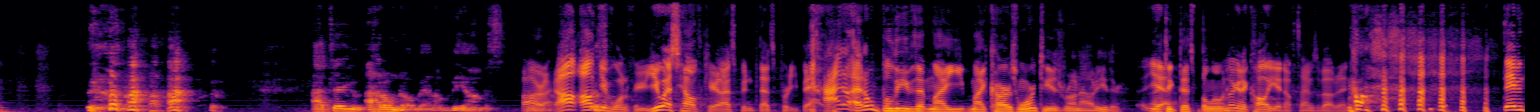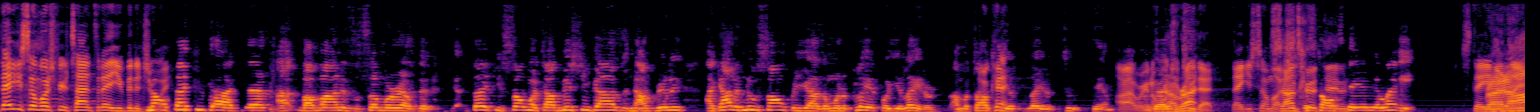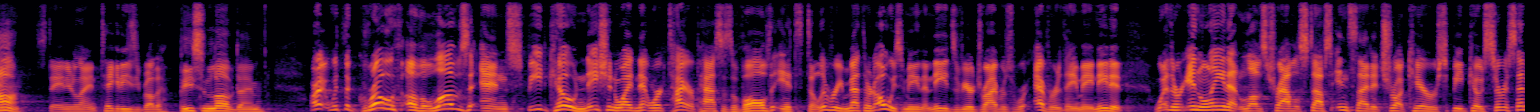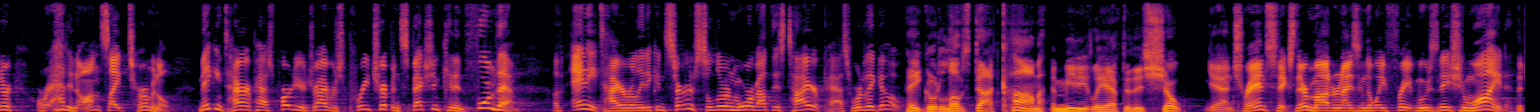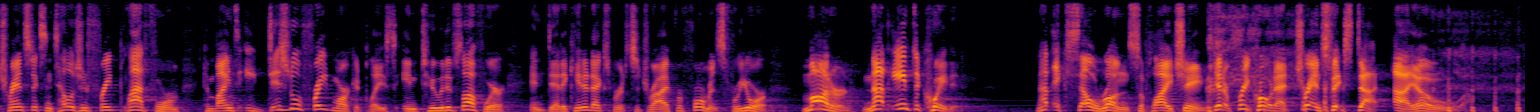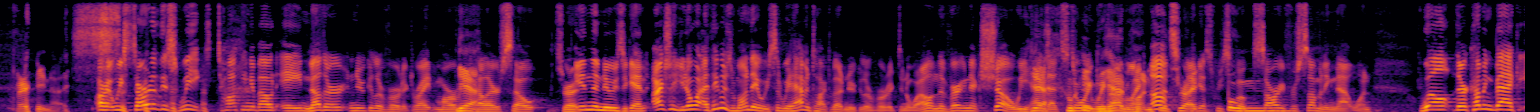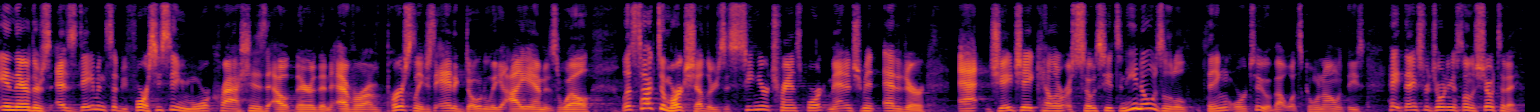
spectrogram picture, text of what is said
I tell you, I don't know, man. I'll be honest. All right, I'll, I'll give one for you. U.S. healthcare. That's been that's pretty bad. I, I don't believe that my my car's warranty has run out either. I think that's baloney. They're gonna call you enough times about it. Anyway. David, thank you so much for your time today. You've been a joy. No, thank you guys, man. I, my mind is somewhere else. Thank you so much. I miss you guys, and I really, I got a new song for you guys. I'm going to play it for you later. I'm going to talk Okay. to you later too, Tim. All right, we're gonna Okay? hold you All right. to that. Thank you so much. Sounds It's good, called David. "Stay in Your Lane." Stay in Right your lane. on. Stay in your lane. Take it easy, brother. Peace and love, Damon. All right, with the growth of Love's and Speedco nationwide network, Tire Pass has evolved its delivery method, always meeting the needs of your drivers wherever they may need it. Whether in lane at Love's Travel Stops, inside a truck care or Speedco service center, or at an on site terminal, making Tire Pass part of your driver's pre trip inspection can inform them of any tire related concerns. To learn more about this Tire Pass, where do they go? Hey, go to loves.com immediately after this show. Yeah, and Transfix, they're modernizing the way freight moves nationwide. The Transfix Intelligent Freight platform combines a digital freight marketplace, intuitive software, and dedicated experts to drive performance for your modern, not antiquated, not Excel run supply chain. Get a free quote at transfix.io. Very nice. All right, we started this week talking about another nuclear verdict, right? Marvin Yeah. Keller. So right. in the news again. Actually, you know what? I think it was Monday we said we haven't talked about a nuclear verdict in a while. And the very next show, we had Yeah, that story. we- we had I'm like, one. oh, That's right. I guess we spoke. Boom. Sorry for summoning that one. Well, they're coming back in there. There's, as Damon said before, he's seeing more crashes out there than ever. I've personally, just anecdotally, I am as well. Let's talk to Mark Schedler. He's a senior transport management editor at JJ Keller Associates, and he knows a little thing or two about what's going on with these. Hey, thanks for joining us on the show today.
